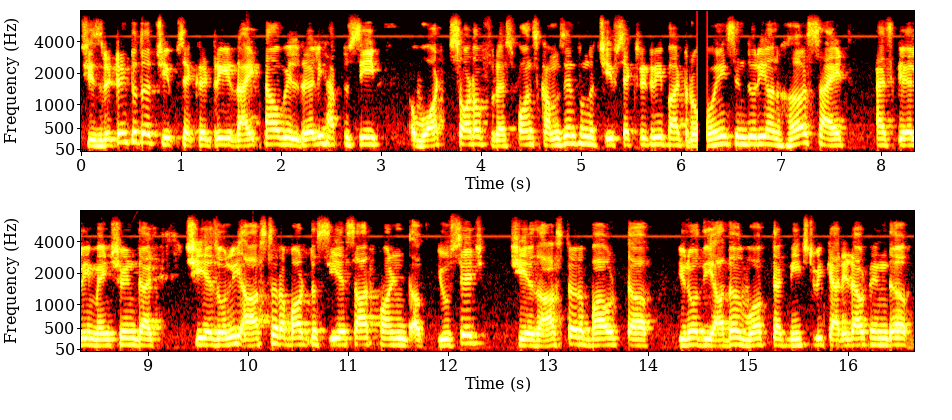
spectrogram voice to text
She's written to the chief secretary. Right now, we'll really have to see what sort of response comes in from the chief secretary. But Rohini Sindhuri on her side has clearly mentioned that she has only asked her about the CSR fund usage. She has asked her about, uh, you know, the other work that needs to be carried out in the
